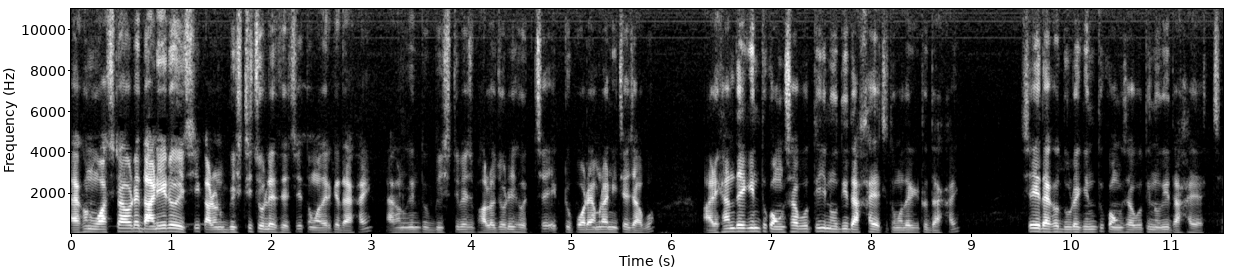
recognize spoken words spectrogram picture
এখন ওয়াচ টাওয়ারে দাঁড়িয়ে রয়েছি, কারণ বৃষ্টি চলে এসেছে, তোমাদেরকে দেখাই। এখন কিন্তু বৃষ্টি বেশ ভালো জোরেই হচ্ছে, একটু পরে আমরা নিচে যাব। আর এখান থেকে কিন্তু কংসাবতী নদী দেখা যাচ্ছে, তোমাদেরকে একটু দেখাই। সেই দেখো, দূরে কিন্তু কংসাবতী নদী দেখা যাচ্ছে।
